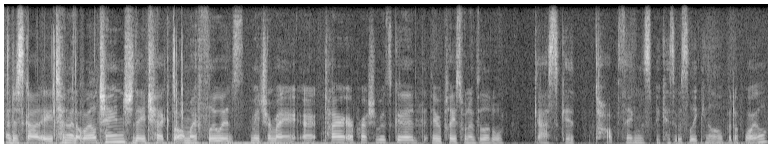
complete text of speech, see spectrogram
I just got a 10 minute oil change. They checked all my fluids, made sure my tire air pressure was good. They replaced one of the little gasket top things because it was leaking a little bit of oil.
